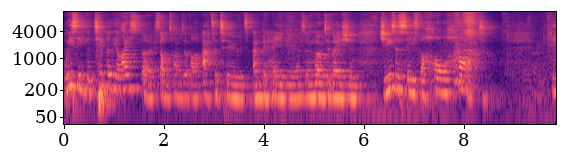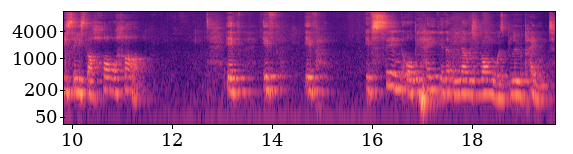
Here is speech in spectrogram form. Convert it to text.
We see the tip of the iceberg sometimes of our attitudes and behaviors and motivation. Jesus sees the whole heart. He sees the whole heart. If, if, if, if sin or behavior that we know is wrong was blue paint,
